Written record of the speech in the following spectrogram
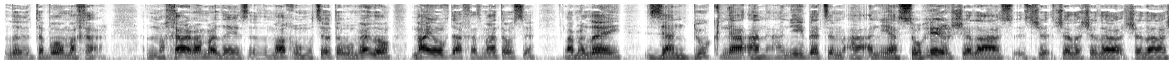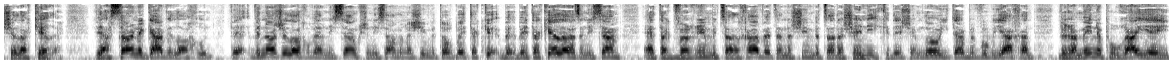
ותבוא מחר. למחר אמר לי, אז למחר הוא מוצא אותו ואומר לו, מהי עובדך? אז מה אתה עושה? אמר לי, זנדוקנה אנא, אני בעצם, אני הסוהר של, של הכלא. והשר נגבי לא אחוד, ונושר לא אחוד, ואני שם, כשאני שם אנשים בתוך בית הכלא, אז אני שם את הגברים מצד אחד ואת הנשים בצד השני, כדי שהם לא יתערבבו ביחד. ורמנה פוראי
